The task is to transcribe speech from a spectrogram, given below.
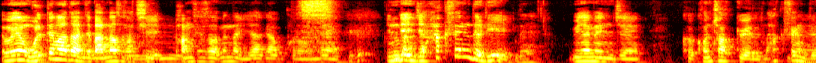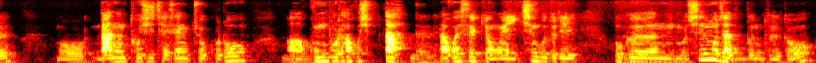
왜냐면 올 때마다 이제 만나서 같이 음. 밤새서 맨날 이야기하고 그러는데 네. 근데 이제 학생들이 네. 왜냐면 이제 그 건축학교에 있는 학생들 네. 뭐 나는 도시 재생 쪽으로 아, 음. 공부를 하고 싶다라고. 했을 경우에 이 친구들이 혹은 음. 뭐 실무자분들도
